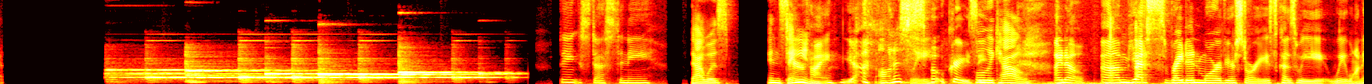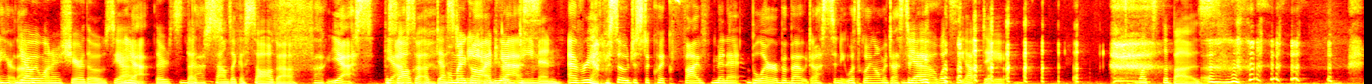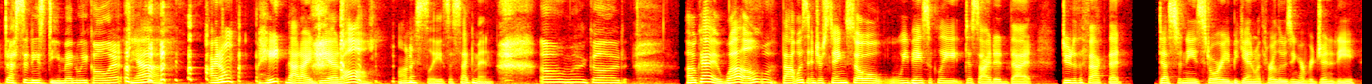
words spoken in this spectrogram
Destiny. That was insane. Terrifying. Yeah. Honestly. so crazy. Holy cow. I know. Um, yes, write in more of your stories because we we want to hear them. Yeah, we want to share those. Yeah. Yeah. There's that That's- sounds like a saga. Fuck yes. The yes. saga of destiny oh my God, and her yes. demon. Every episode, just a quick five minute blurb about Destiny. What's going on with Destiny? Yeah, what's the update? what's the buzz? Destiny's demon, we call it. Yeah. I don't hate that idea at all. Honestly, it's a segment. Oh my God. Okay, well, that was interesting. So we basically decided that due to the fact that Destiny's story began with her losing her virginity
